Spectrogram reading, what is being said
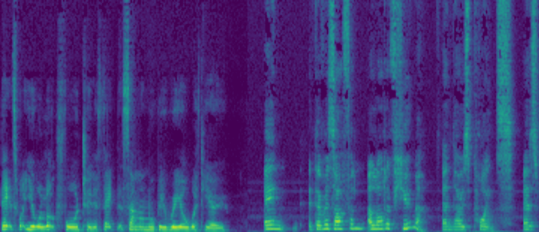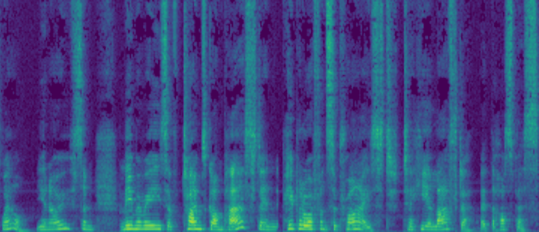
That's what you will look forward to the fact that someone will be real with you. And there is often a lot of humour in those points as well. You know, some memories of times gone past, and people are often surprised to hear laughter at the hospice.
